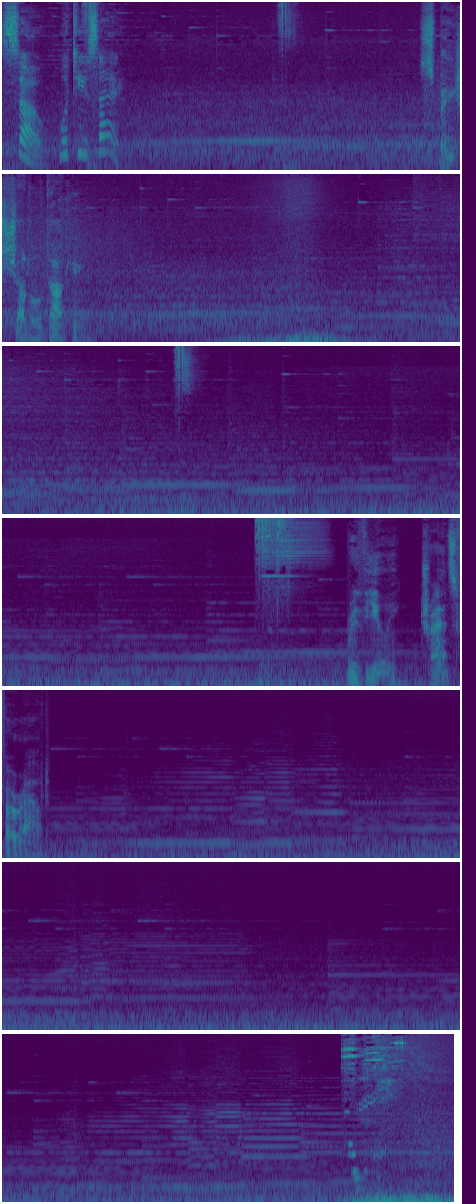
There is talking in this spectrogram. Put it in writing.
So, what do you say? Space shuttle docking. Reviewing transfer route.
